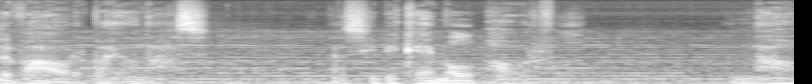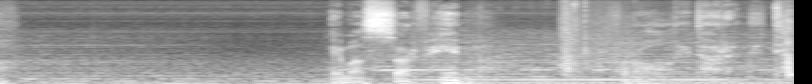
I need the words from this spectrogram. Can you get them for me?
Devoured by Unas as he became all powerful. And now, they must serve him for all eternity.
